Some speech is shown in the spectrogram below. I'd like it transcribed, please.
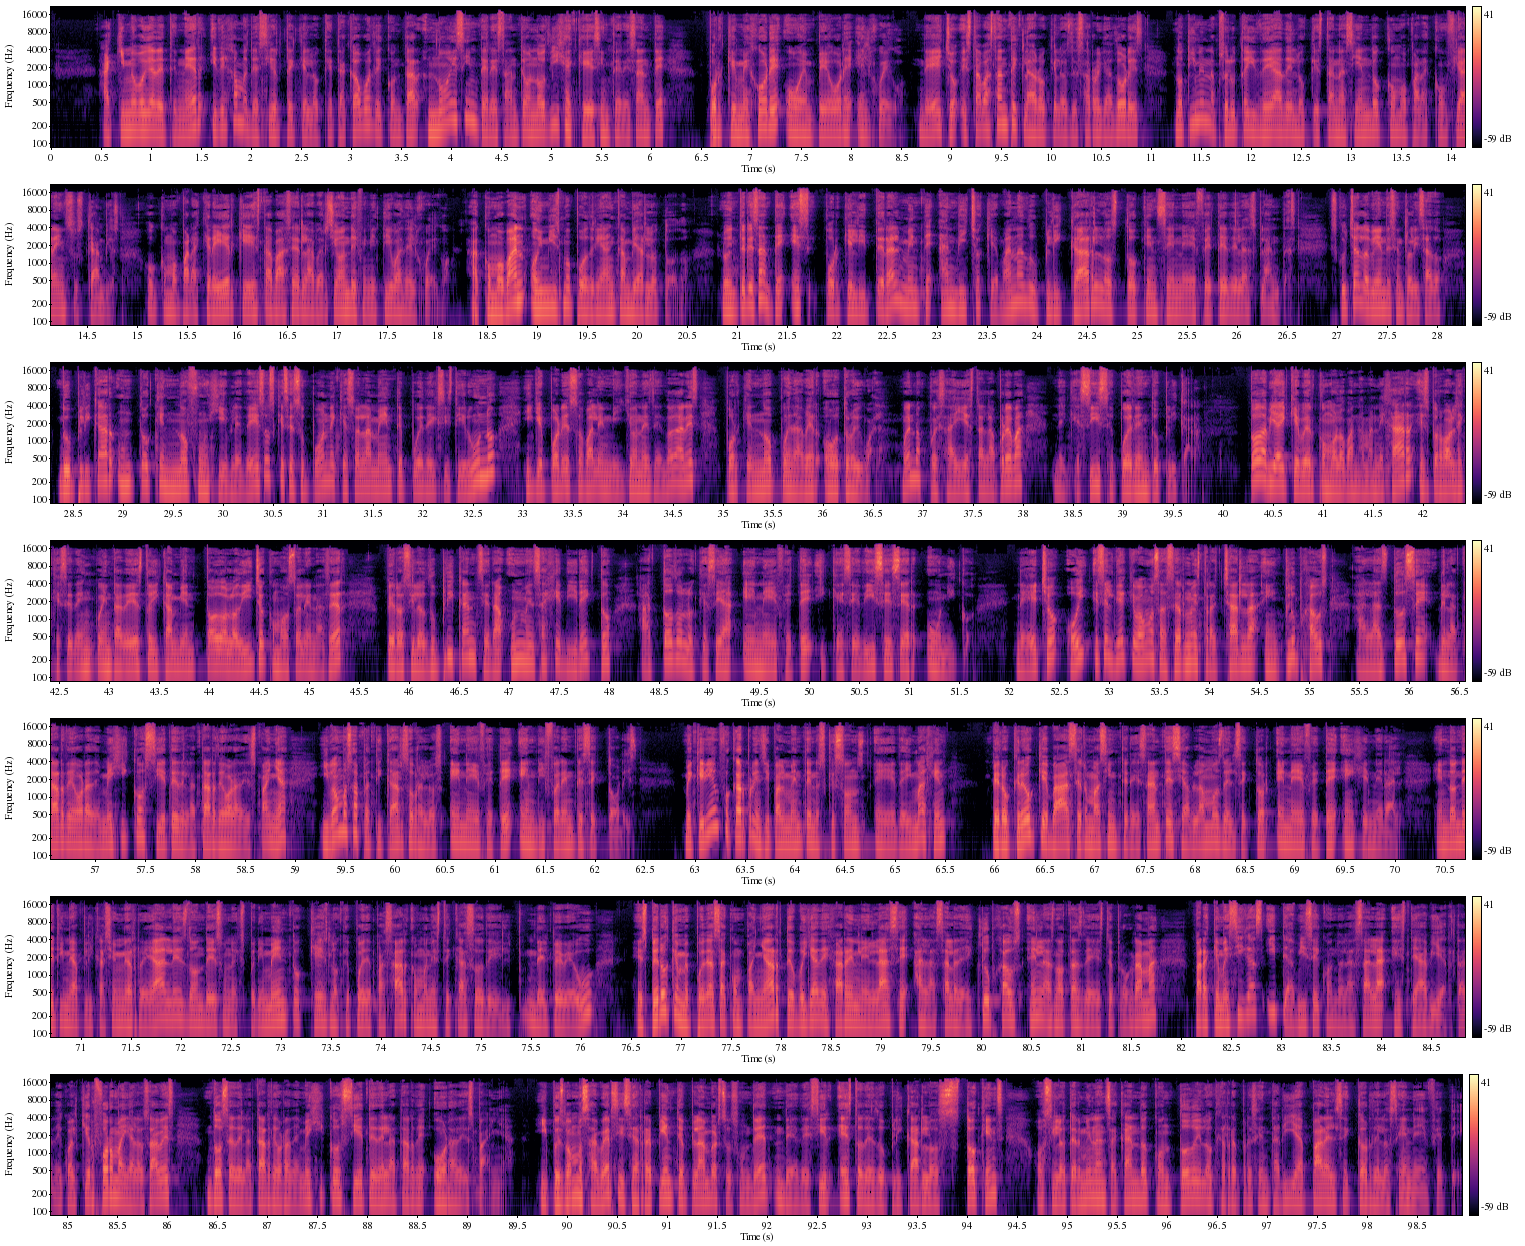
Aquí me voy a detener y déjame decirte que lo que te acabo de contar no es interesante o no dije que es interesante porque mejore o empeore el juego. De hecho, está bastante claro que los desarrolladores no tienen absoluta idea de lo que están haciendo como para confiar en sus cambios o como para creer que esta va a ser la versión definitiva del juego. A como van, hoy mismo podrían cambiarlo todo. Lo interesante es porque literalmente han dicho que van a duplicar los tokens NFT de las plantas. Escúchalo bien descentralizado. Duplicar un token no fungible, de esos que se supone que solamente puede existir uno y que por eso valen millones de dólares porque no puede haber otro igual. Bueno, pues ahí está la prueba de que sí se pueden duplicar. Todavía hay que ver cómo lo van a manejar, es probable que se den cuenta de esto y cambien todo lo dicho como suelen hacer, pero si lo duplican será un mensaje directo a todo lo que sea NFT y que se dice ser único. De hecho, hoy es el día que vamos a hacer nuestra charla en Clubhouse a las 12 de la tarde hora de México, 7 de la tarde hora de España, y vamos a platicar sobre los NFT en diferentes sectores. Me quería enfocar principalmente en los que son eh, de imagen, pero creo que va a ser más interesante si hablamos del sector NFT en general, en donde tiene aplicaciones reales, donde es un experimento, qué es lo que puede pasar, como en este caso del, del PBU. Espero que me puedas acompañar, te voy a dejar el enlace a la sala de Clubhouse en las notas de este programa para que me sigas y te avise cuando la sala esté abierta. De cualquier forma, ya lo sabes, 12 de la tarde hora de México, 7 de la tarde hora de España. Y pues vamos a ver si se arrepiente Plan vs. Undead de decir esto de duplicar los tokens o si lo terminan sacando con todo y lo que representaría para el sector de los NFT.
